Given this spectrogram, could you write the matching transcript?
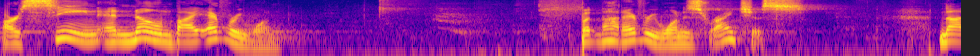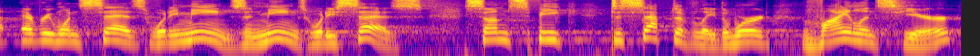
are seen and known by everyone. But not everyone is righteous. Not everyone says what he means and means what he says. Some speak deceptively. The word violence here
